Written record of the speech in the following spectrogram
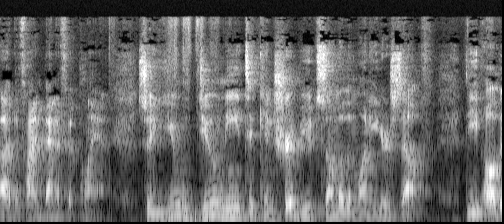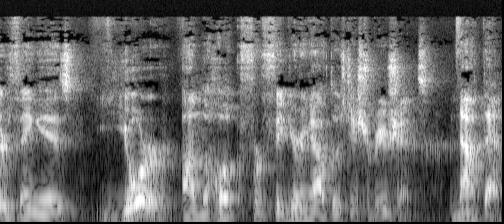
uh, defined benefit plan. So you do need to contribute some of the money yourself. The other thing is you're on the hook for figuring out those distributions, not them.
